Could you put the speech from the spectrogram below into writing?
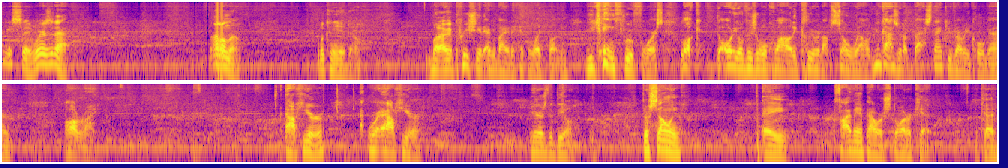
Let me see. Where is it at? I don't know. What can you do? But I appreciate everybody to hit the like button. You came through for us. Look, the audio visual quality cleared up so well. You guys are the best. Thank you, very cool gang. All right. Out here, we're out here. Here's the deal. They're selling a 5 amp hour starter kit. Okay.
